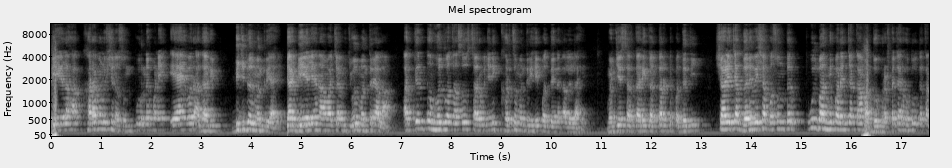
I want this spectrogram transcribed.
डीएला हा खरा मनुष्य नसून पूर्णपणे ए आय वर आधारित डिजिटल मंत्री आहे. या डीएल या नावाच्या व्हिज्युअल मंत्र्याला अत्यंत महत्वाचं असं सार्वजनिक खर्च मंत्री हे पद देण्यात आलेलं आहे. म्हणजे सरकारी कंत्राट पद्धती. शाळेच्या गणवेशापासून तर पूल बांधणीपर्यंतच्या कामात जो भ्रष्टाचार होतो त्याचा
